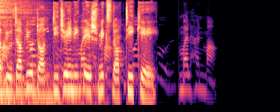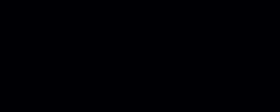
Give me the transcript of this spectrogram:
www.djniteshmix.tk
